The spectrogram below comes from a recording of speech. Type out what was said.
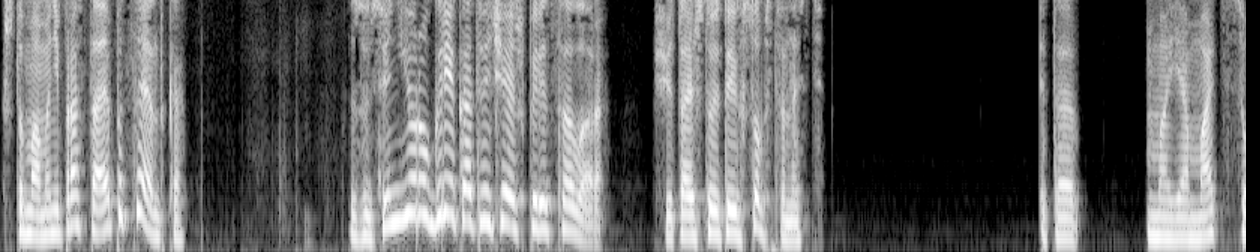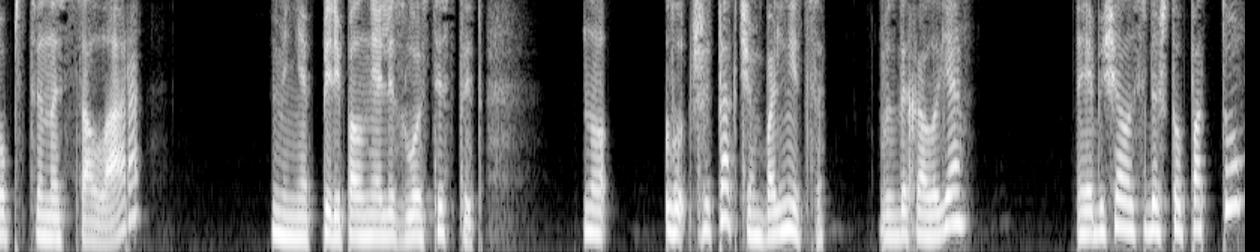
что мама непростая пациентка. «За сеньору Грека отвечаешь перед Салара. Считай, что это их собственность». «Это моя мать собственность Салара?» Меня переполняли злость и стыд. Но лучше так, чем в больнице, вздыхала я и обещала себе, что потом...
